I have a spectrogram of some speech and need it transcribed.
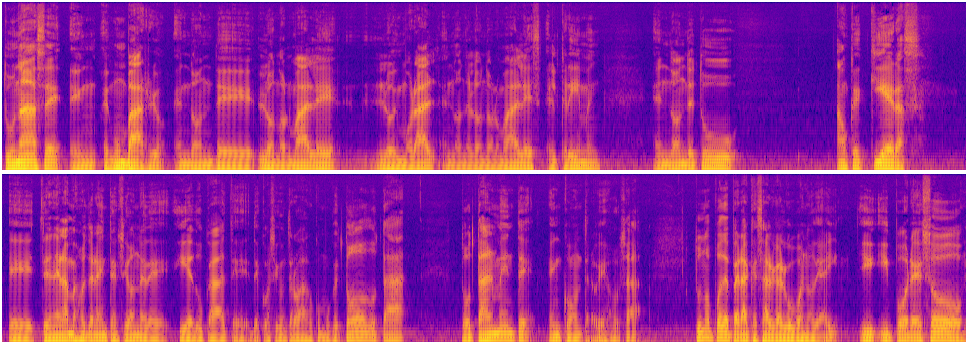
Tú naces en, en un barrio en donde lo normal es lo inmoral, en donde lo normal es el crimen, en donde tú, aunque quieras eh, tener la mejor de las intenciones de y educarte, de conseguir un trabajo, como que todo está totalmente en contra, viejo. O sea, tú no puedes esperar que salga algo bueno de ahí. Y, y por eso,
